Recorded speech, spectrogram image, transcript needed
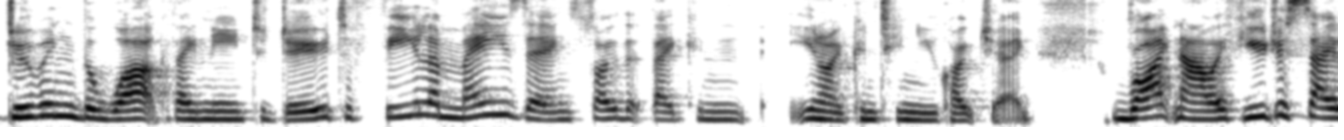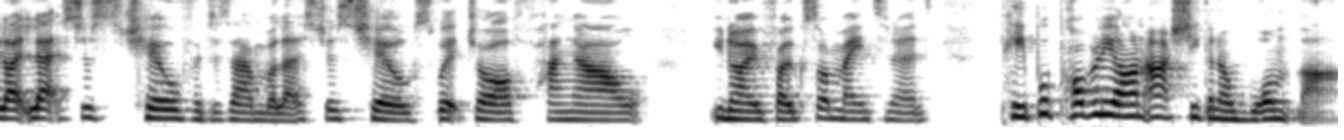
doing the work they need to do to feel amazing so that they can, you know, continue coaching. Right now, if you just say, like, let's just chill for December, let's just chill, switch off, hang out, you know, focus on maintenance, people probably aren't actually going to want that.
